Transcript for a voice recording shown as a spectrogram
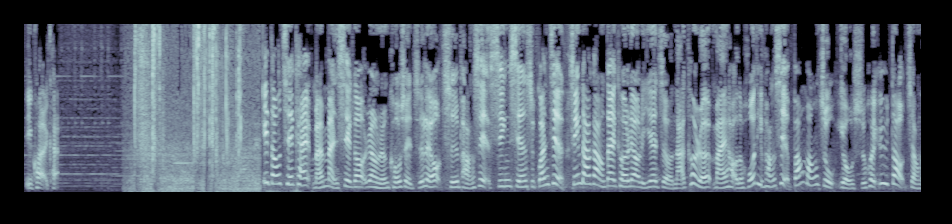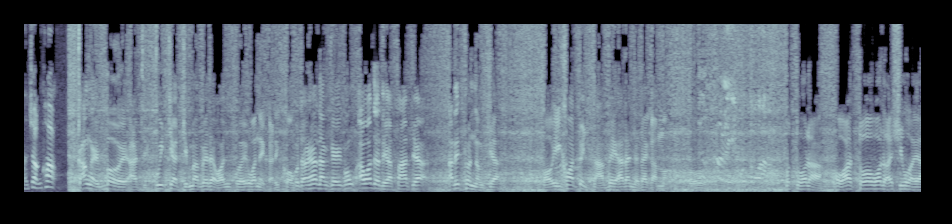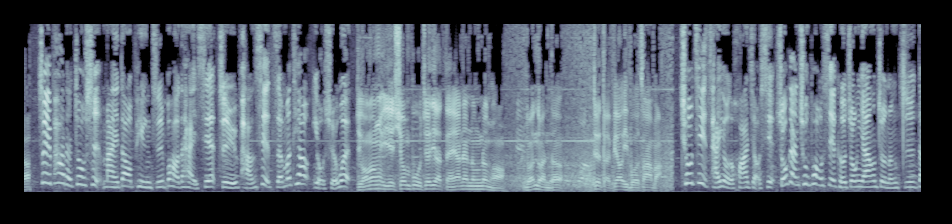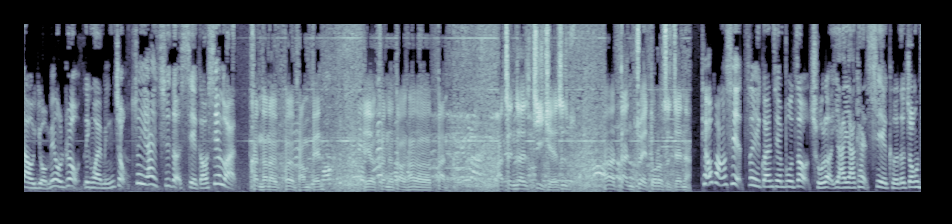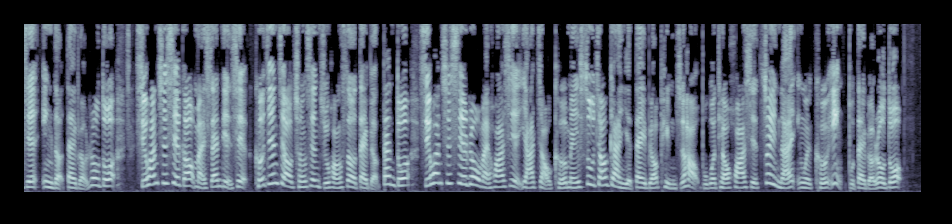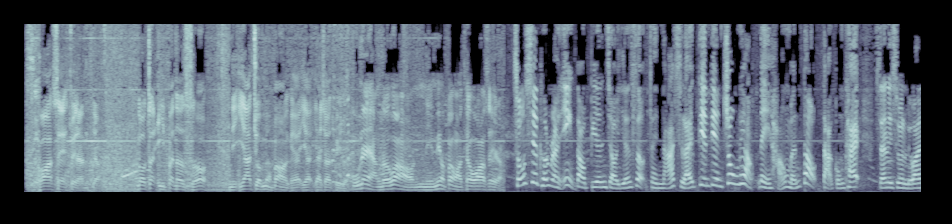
一块来看。一刀切开，满满蟹膏，让人口水直流。吃螃蟹新鲜是关键。新达港代客料理业者拿客人买好的活体螃蟹帮忙煮，有时会遇到这样的状况。讲的买的也是几只钱啊，要来阮推，阮会甲你讲。有当遐人家讲啊，我得掠三只，啊你吞两只，哦，伊看对三买，啊咱就在干嘛？哦。不多了，我多我来收回啊。最怕的就是买到品质不好的海鲜。至于螃蟹怎么挑，有学问。刚刚伊的胸部这里啊，等下那嫩嫩哈，软软的，这代表伊无渣吧。秋季才有的花脚蟹，手感触碰蟹壳中央就能知道有没有肉。另外，民众最爱吃的蟹膏蟹卵，看它的旁边，也有看得到它的蛋。啊，现在季节是它的蛋最多的时间了。挑螃蟹最关键步骤，除了压压看蟹壳的中间硬的，代表肉多；喜欢吃蟹膏，买三点蟹，壳尖角呈现橘黄色，代表蛋多；喜欢吃蟹肉，买花蟹，压角壳没塑胶感，也代表品质好。不过挑花蟹最难，因为壳硬，不代表肉多。哇塞最难挑，落在一半的时候，你压就没有办法给它压压下去了。不内行的话哦，你没有办法挑哇塞了。从蟹壳软硬到边角颜色，再拿起来垫垫重量，内行门道大公开。三立新闻刘安。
